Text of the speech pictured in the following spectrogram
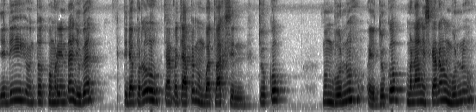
jadi untuk pemerintah juga tidak perlu capek-capek membuat vaksin. Cukup membunuh eh cukup menangis karena membunuh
